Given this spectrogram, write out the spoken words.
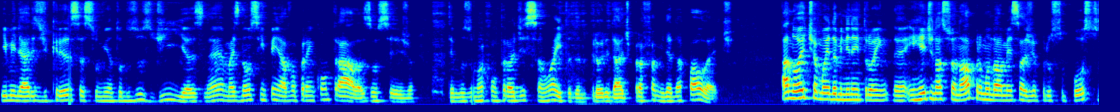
e milhares de crianças sumiam todos os dias, né? Mas não se empenhavam para encontrá-las, ou seja, temos uma contradição aí, tá dando prioridade para a família da Paulette. À noite, a mãe da menina entrou em, é, em rede nacional para mandar uma mensagem para o suposto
